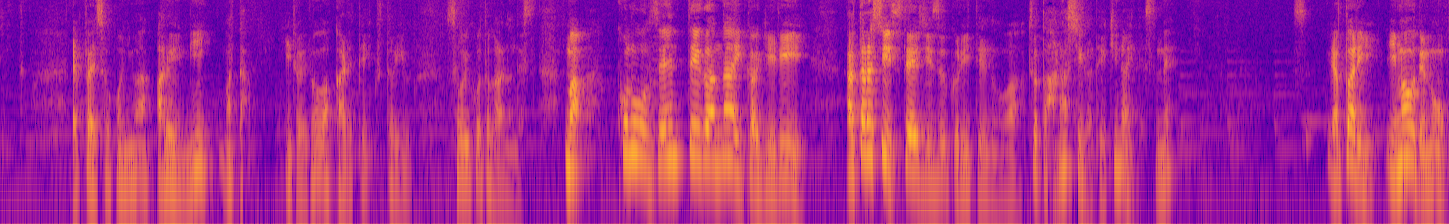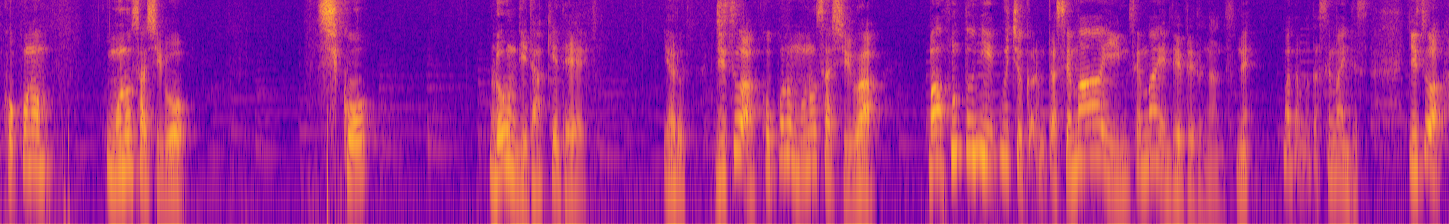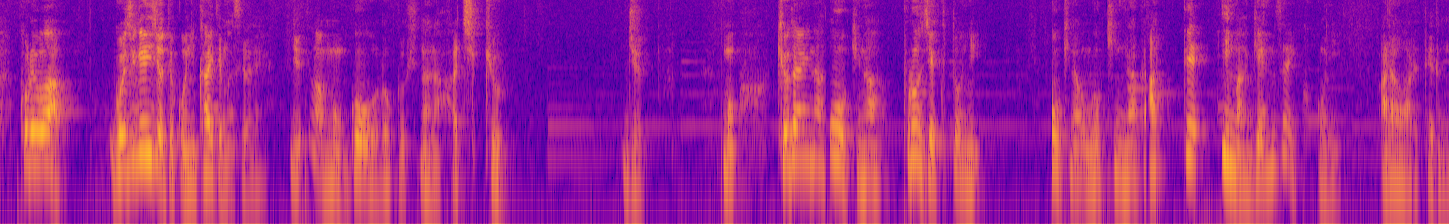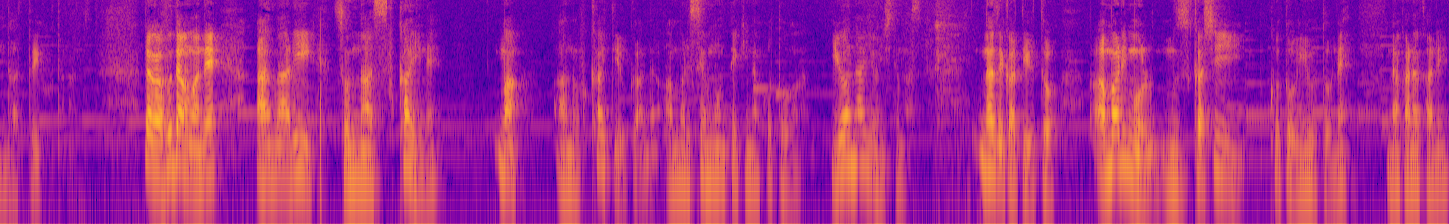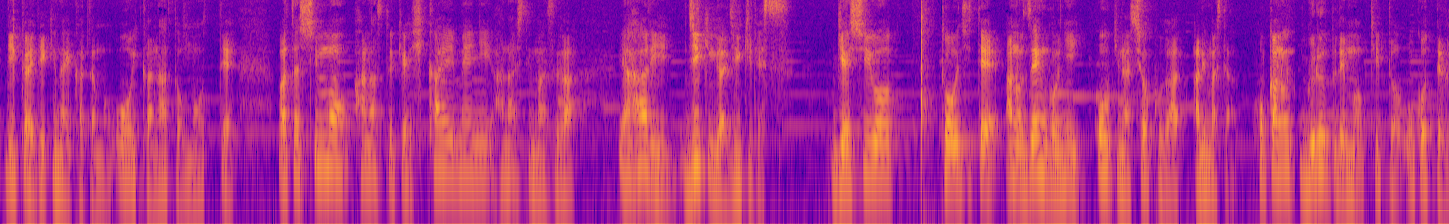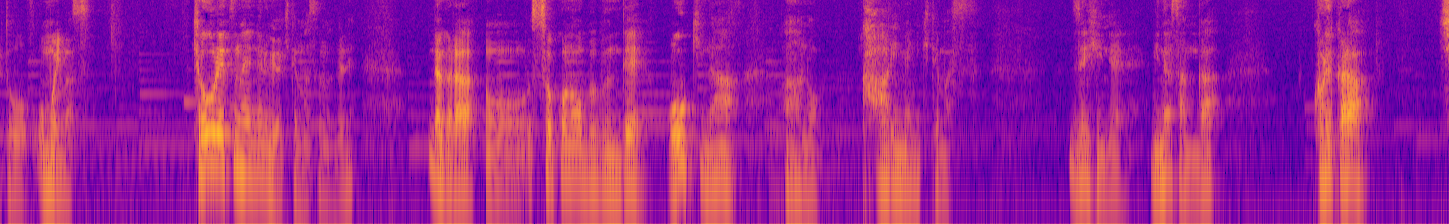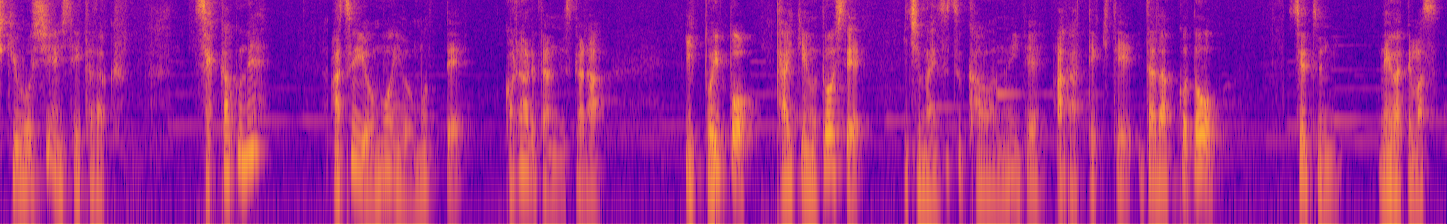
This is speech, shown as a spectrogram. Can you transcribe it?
やっぱりそこにはある意味またいろいろ分かれていくというそういうことがあるんです。まあこの前提がない限り新しいステージ作りっていうのはちょっと話ができないんですね。やっぱり今までのここの物差しを思考論理だけでやる。実はここの物差しはまあ本当に宇宙から見た狭い狭いレベルなんですね。まだまだ狭いんです。実はこれは5次元以上ってここに書いてますよね。実はもう5678910もう巨大な大きなプロジェクトに大きな動きの中あって今現在ここに現れてるんだということなんです。だから普段はねあまりそんな深いねまああの深いというかねあんまり専門的なことは言わないようにしてます。なぜかというとあまりも難しいことを言うとねなかなかね理解できない方も多いかなと思って私も話す時は控えめに話してますがやはり時期が時期です。夏至を投じてあの前後に大きなショックがありました。他のグループでもきっと起こってると思います。強烈なエネルギーが来てますのでね。だからそこの部分で大きなあの変わり目に来てます。是非ね皆さんがこれから地球を支援していただく。せっかくね熱い思いを持って来られたんですから一歩一歩体験を通して一枚ずつ皮を脱いで上がってきていただくことを切に願ってます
